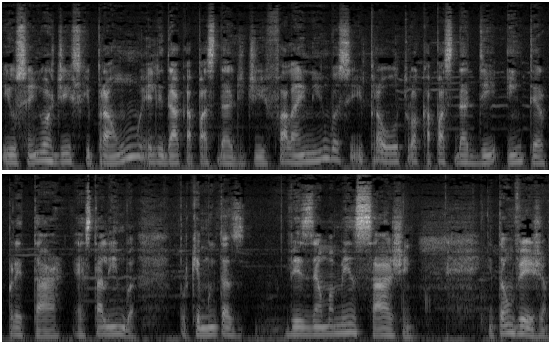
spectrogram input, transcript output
E o Senhor diz que para um ele dá a capacidade de falar em línguas e para outro a capacidade de interpretar esta língua, porque muitas vezes é uma mensagem. Então veja,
